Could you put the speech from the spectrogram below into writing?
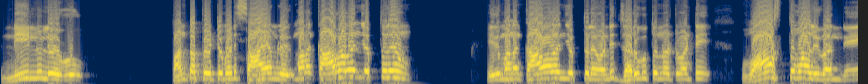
నీళ్ళు లేవు పంట పెట్టుబడి సాయం లేదు. మనం కావాలని చెప్తలేం. ఇది మనం కావాలని చెప్తలేమండి జరుగుతున్నటువంటి వాస్తవాలు ఇవన్నీ.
